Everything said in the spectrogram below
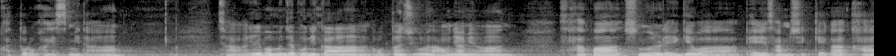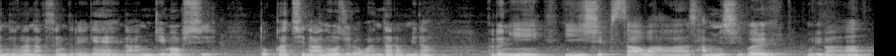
갖도록 하겠습니다. 자, 1번 문제 보니까 어떤 식으로 나오냐면 사과 24개와 배 30개가 가능한 학생들에게 남김없이 똑같이 나누어 주려고 한다랍니다. 그러니 24와 30을 우리가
